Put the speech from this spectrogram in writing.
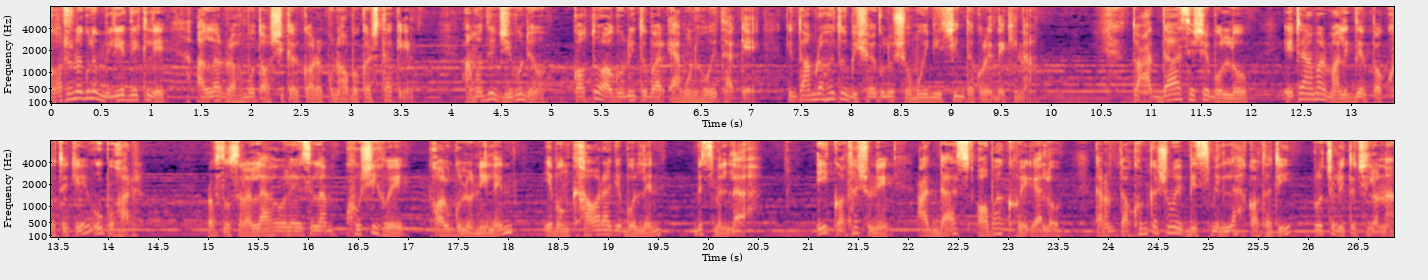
ঘটনাগুলো মিলিয়ে দেখলে আল্লাহর রহমত অস্বীকার করার কোনো অবকাশ থাকে। আমাদের জীবনেও কত অগণিতবার এমন হয়ে থাকে, কিন্তু আমরা হয়তো বিষয়গুলো সময় নিয়ে চিন্তা করে দেখি না। তো আদাস এসে বলল, এটা আমার মালিকদের পক্ষ থেকে উপহার। রসুল সাল্লাহ আলাইসাল্লাম খুশি হয়ে ফলগুলো নিলেন এবং খাওয়ার আগে বললেন, বিসমিল্লাহ। এই কথা শুনে আদাস অবাক হয়ে গেল, কারণ তখনকার সময় বিসমিল্লাহ কথাটি প্রচলিত ছিল না।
